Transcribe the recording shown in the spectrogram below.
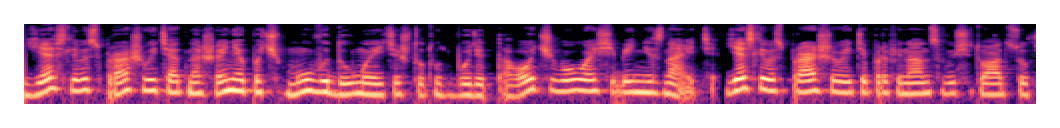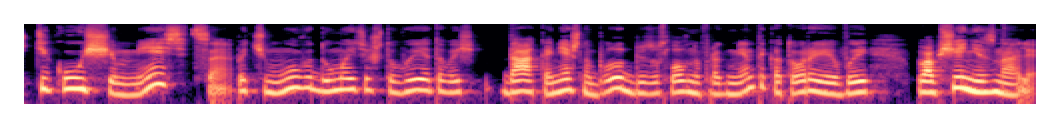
Если вы спрашиваете отношения, почему вы думаете, что тут будет того, чего вы о себе не знаете? Если вы спрашиваете про финансовую ситуацию в текущем месяце, почему вы думаете, что вы этого... Да, конечно, будут, безусловно, фрагменты, которые вы вообще не знали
